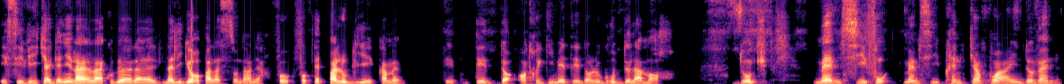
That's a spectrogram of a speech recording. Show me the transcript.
et Séville qui a gagné la, coupe de la, Ligue Europa la saison dernière. Faut, faut peut-être pas l'oublier quand même. Tu es, dans le groupe de la mort. Donc, même s'ils même prennent qu'un point à Eindhoven,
